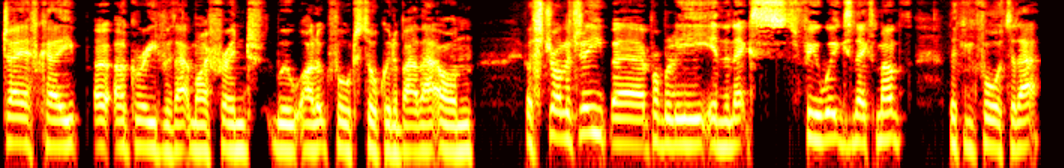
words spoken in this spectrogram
JFK uh, agreed with that, my friend. We'll, I look forward to talking about that on astrology, uh, probably in the next few weeks, next month. Looking forward to that.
